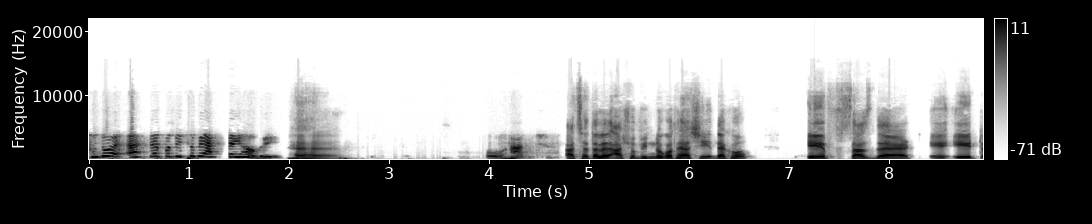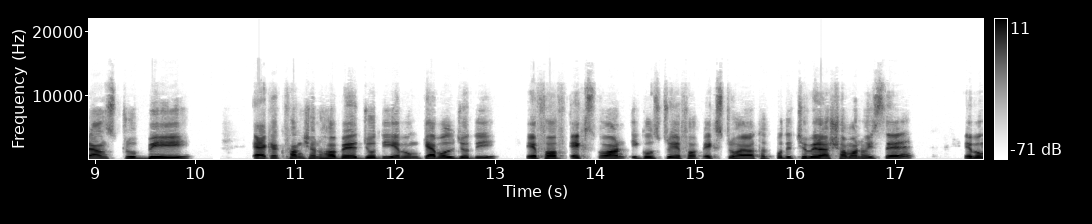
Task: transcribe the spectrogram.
শুধু একটার প্রতিচ্ছবি একটাই হবে? হ্যাঁ হ্যাঁ। ও আচ্ছা। আচ্ছা তাহলে আসো ভিন্ন কথায় আসি দেখো। F such that A A trans to B এক এক ফাংশন হবে যদি এবং কেবল যদি f of x one equals to f of x two হয়। অর্থাৎ প্রতিচ্ছবিরা সমান হয়েছে এবং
